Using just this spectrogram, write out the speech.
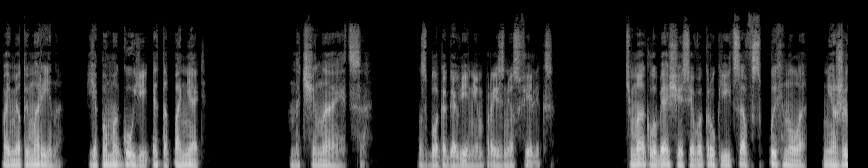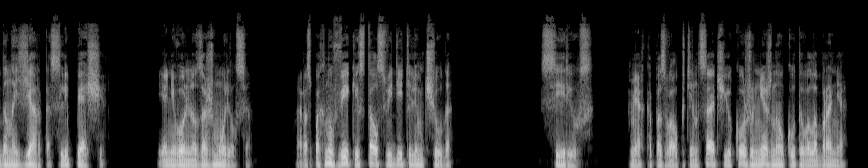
Поймет и Марина. Я помогу ей это понять. «Начинается», — с благоговением произнес Феликс. Тьма, клубящаяся вокруг яйца, вспыхнула неожиданно ярко, слепяще. Я невольно зажмурился. Распахнув веки, стал свидетелем чуда. «Сириус», — мягко позвал птенца, чью кожу нежно укутывала броня.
